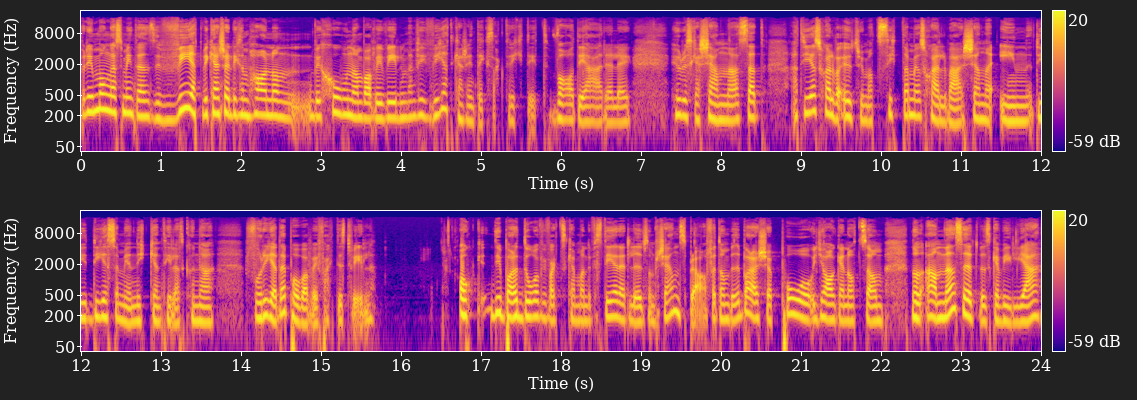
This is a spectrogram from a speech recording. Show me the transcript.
För det är många som inte ens vet, vi kanske liksom har någon vision om vad vi vill, men vi vet kanske inte exakt riktigt vad det är eller hur det ska kännas. Så att, att ge oss själva utrymme att sitta med oss själva, känna in, det är det som är nyckeln till att kunna få reda på vad vi faktiskt vill. Och det är bara då vi faktiskt kan manifestera ett liv som känns bra. För att om vi bara kör på och jagar något som någon annan säger att vi ska vilja,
